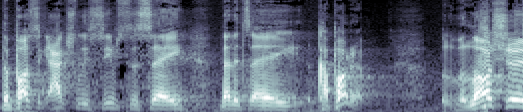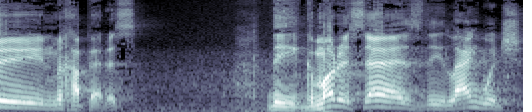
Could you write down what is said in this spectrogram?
the pasuk actually seems to say that it's a kapora. Loshin mechaperes. The Gemara says the language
